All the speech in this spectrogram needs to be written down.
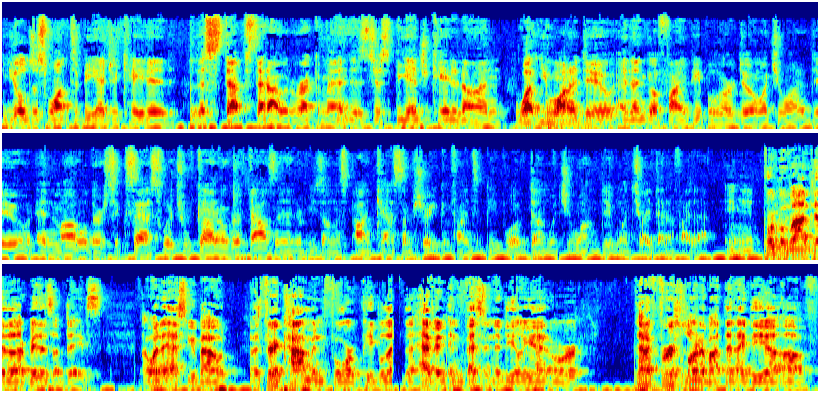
you'll just want to be educated. The steps that I would recommend is just be educated on what you want to do and then go find people who are doing what you want to do and model their success, which we've got over a thousand interviews on this podcast. I'm sure you can find some people who have done what you want to do once you identify that. Mm-hmm. Before we move on to the our business updates, I want to ask you about it's very common for people that haven't invested in a deal yet or kind of first learn about that idea of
